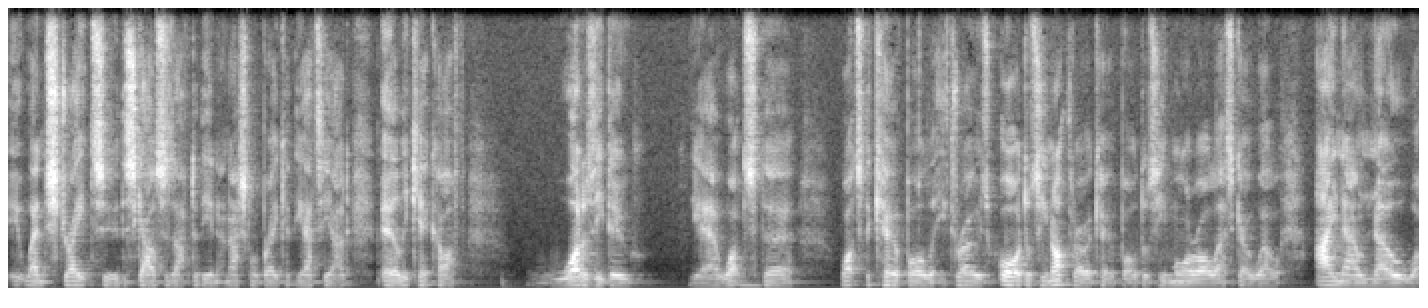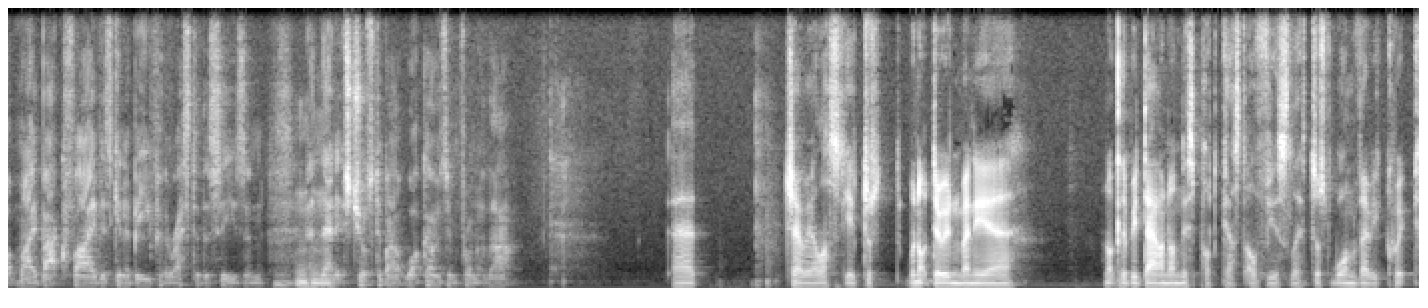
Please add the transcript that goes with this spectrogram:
It went straight to the Scousers after the international break at the Etihad. Early kickoff. What does he do? Yeah, what's the what's the curveball that he throws, or does he not throw a curveball? Does he more or less go well? I now know what my back five is going to be for the rest of the season, and then it's just about what goes in front of that. uh, Jerry, I'll ask you. Just we're not doing many. Uh, not going to be down on this podcast, obviously. Just one very quick,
